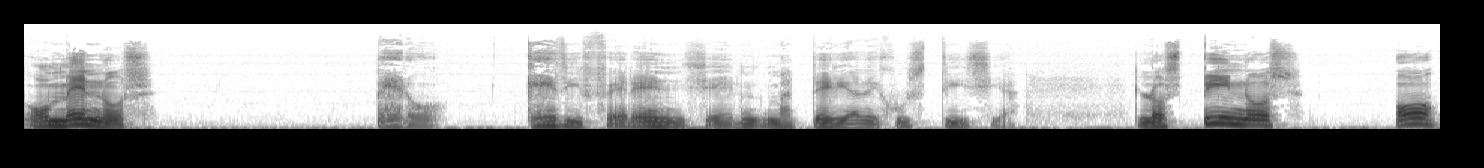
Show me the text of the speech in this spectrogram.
o menos. Pero, ¿qué diferencia en materia de justicia? Los pinos o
